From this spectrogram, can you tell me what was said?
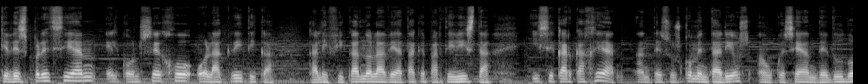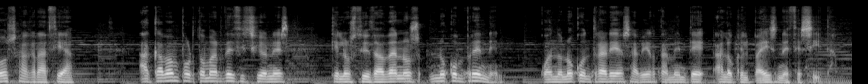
que desprecian el consejo o la crítica, calificándola de ataque partidista, y se carcajean ante sus comentarios, aunque sean de dudosa gracia, acaban por tomar decisiones que los ciudadanos no comprenden, cuando no contrarias abiertamente a lo que el país necesita.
